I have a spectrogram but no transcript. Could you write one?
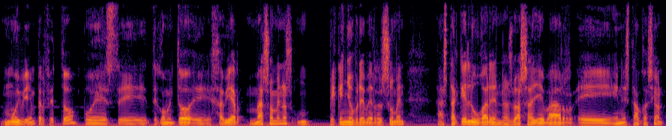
Muy bien, perfecto. Pues te comento, Javier, más o menos un pequeño breve resumen ¿Hasta qué lugares nos vas a llevar eh, en esta ocasión?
